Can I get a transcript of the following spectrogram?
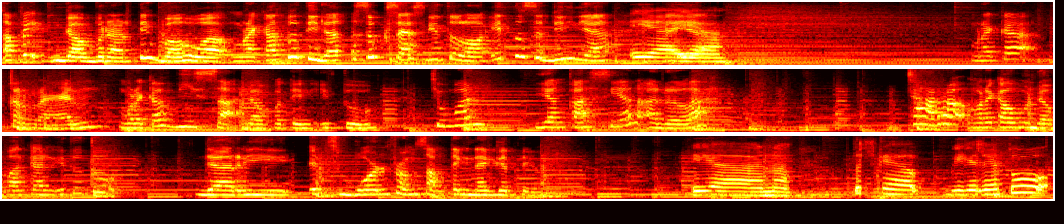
Tapi nggak berarti bahwa mereka tuh tidak sukses gitu loh. Itu sedihnya. Iya kayak, iya. Mereka keren, mereka bisa dapetin itu. Cuman yang kasihan adalah cara mereka mendapatkan itu tuh dari it's born from something negative. Iya, nah terus kayak biasanya tuh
